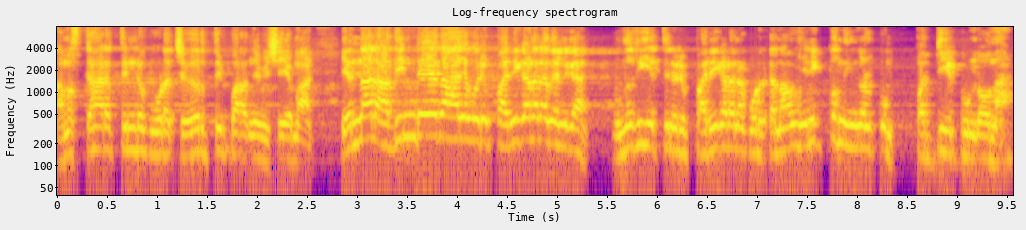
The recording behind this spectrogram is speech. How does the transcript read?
നമസ്കാരത്തിന്റെ കൂടെ ചേർത്തി പറഞ്ഞ വിഷയമാണ്. എന്നാൽ അതിന്റെതായ ഒരു പരിഗണന നൽകാൻ ഉദഹിയത്തിന് ഒരു പരിഗണന കൊടുക്കണം എനിക്കും നിങ്ങൾക്കും പറ്റിയിട്ടുണ്ടോ എന്നാണ്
